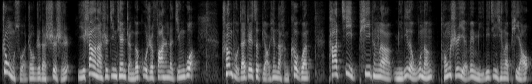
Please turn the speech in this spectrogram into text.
众所周知的事实。以上呢是今天整个故事发生的经过。川普在这次表现得很客观，他既批评了米利的无能，同时也为米利进行了辟谣。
